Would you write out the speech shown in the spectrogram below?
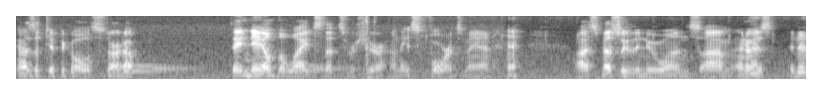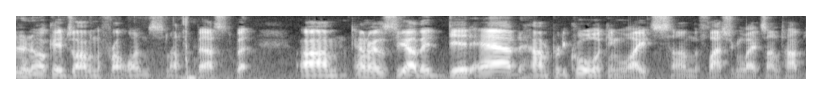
Has a typical startup. They nailed the lights, that's for sure. I think it's Fords, man. uh, especially the new ones. Um, anyways, they did an okay job on the front ones. Not the best, but... Um, anyways, yeah, they did add um, pretty cool looking lights, um, the flashing lights on top.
